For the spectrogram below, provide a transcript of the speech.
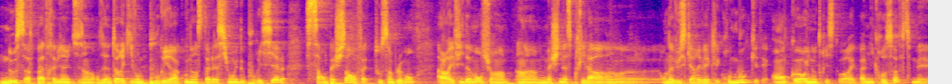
ne savent pas très bien utiliser un ordinateur et qui vont le pourrir à coup d'installation et de pourriciel, ça empêche ça en fait, tout simplement. Alors évidemment, sur un- un- une machine à ce prix-là, hein, euh, on a vu ce qui arrivait avec les Chromebooks, qui était encore une autre histoire et pas Microsoft, mais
